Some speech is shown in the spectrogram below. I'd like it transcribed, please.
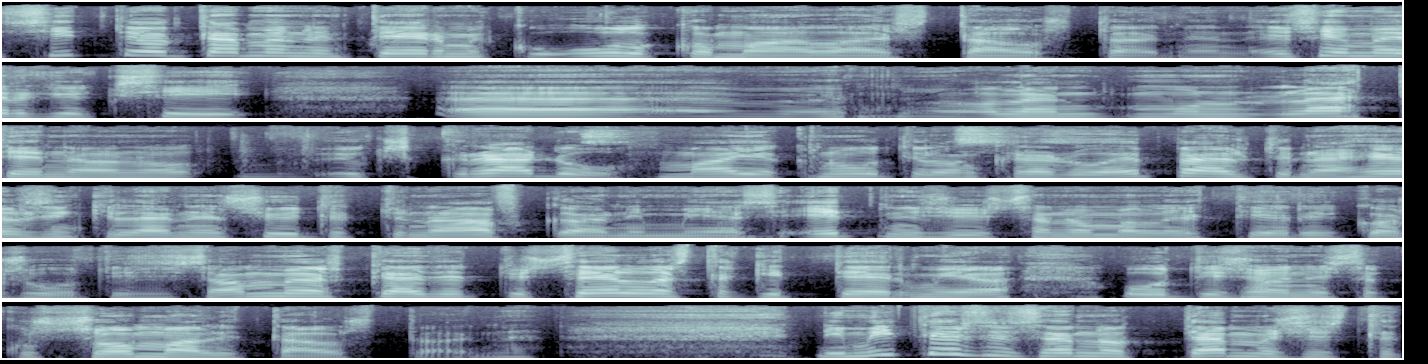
Sitten on tämmöinen termi kuin ulkomaalaistaustainen. Esimerkiksi äh, olen, mun lähteenä on yksi gradu, Maija Knuutilan gradu, epäiltynä helsinkiläinen syytettynä afgaanimies, etnisyys sanomalehtien rikosuutisissa. On myös käytetty sellaistakin termiä uutisoinnissa kuin somalitaustainen. Niin miten sä sanot tämmöisestä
